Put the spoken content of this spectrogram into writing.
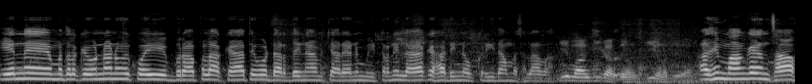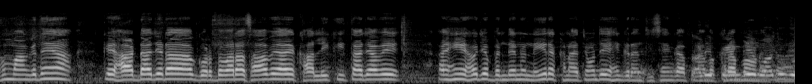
ਇਹਨੇ ਮਤਲਬ ਕਿ ਉਹਨਾਂ ਨੂੰ ਕੋਈ ਬੁਰਾ ਭਲਾ ਕਿਹਾ ਤੇ ਉਹ ਡਰਦੇ ਨਾਲ ਵਿਚਾਰਿਆਂ ਨੇ ਮੀਟਰ ਨਹੀਂ ਲਾਇਆ ਕਿ ਸਾਡੀ ਨੌਕਰੀ ਦਾ ਮਸਲਾ ਵਾ। ਕੀ ਮੰਗ ਕੀ ਕਰਦੇ ਹੋ? ਕੀ ਹੋਣਾ ਚਾਹੀਦਾ? ਅਸੀਂ ਮੰਗ ਇਨਸਾਫ ਮੰਗਦੇ ਆ ਕਿ ਸਾਡਾ ਜਿਹੜਾ ਗੁਰਦੁਆਰਾ ਸਾਹਿਬ ਆ ਇਹ ਖਾਲੀ ਕੀਤਾ ਜਾਵੇ। ਅਸੀਂ ਇਹੋ ਜਿਹੇ ਬੰਦੇ ਨੂੰ ਨਹੀਂ ਰੱਖਣਾ ਚਾਹੁੰਦੇ ਅਸੀਂ ਗ੍ਰੰਥੀ ਸਿੰਘ ਆਪਣਾ ਵੱਖਰਾ ਬਣਾਉਣਾ ਚਾਹੁੰਦੇ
